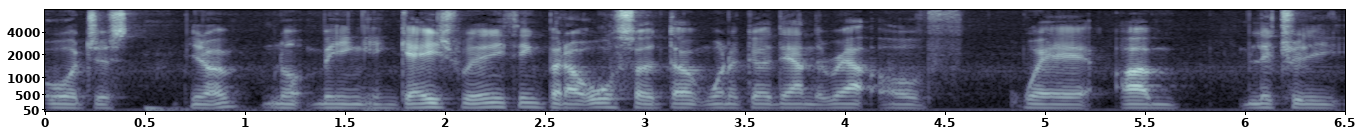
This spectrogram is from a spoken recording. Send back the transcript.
or just you know not being engaged with anything but i also don't want to go down the route of where i'm literally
